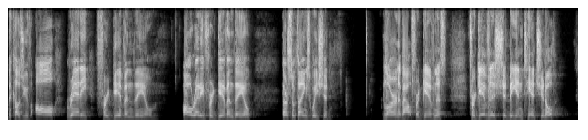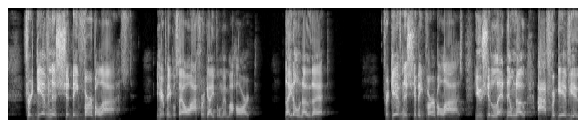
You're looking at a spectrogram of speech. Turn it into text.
Because you've already forgiven them. Already forgiven them. There's some things we should learn about forgiveness. Forgiveness should be intentional. Forgiveness should be verbalized. You hear people say, Oh, I forgave them in my heart. They don't know that. Forgiveness should be verbalized. You should let them know, I forgive you.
